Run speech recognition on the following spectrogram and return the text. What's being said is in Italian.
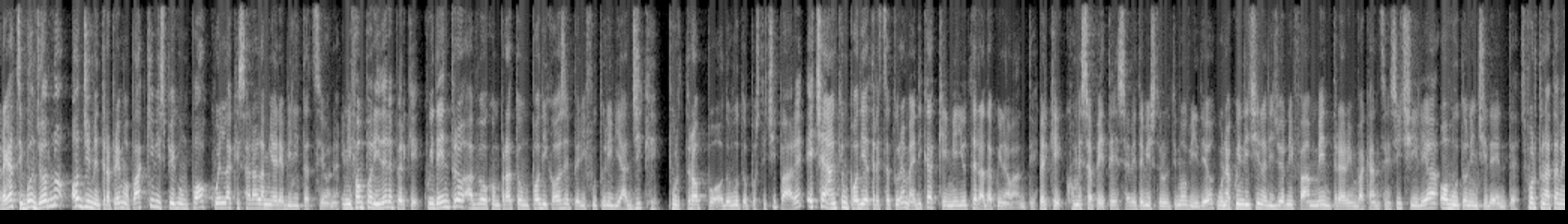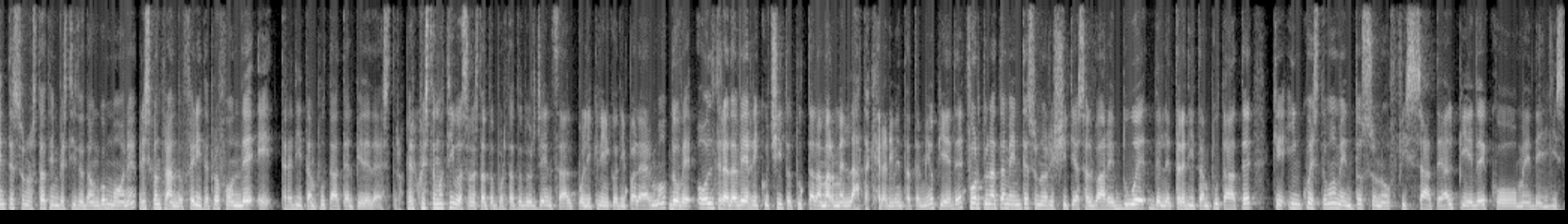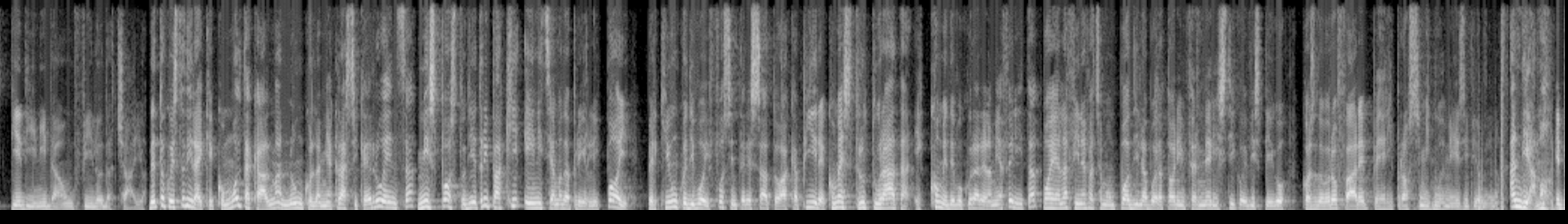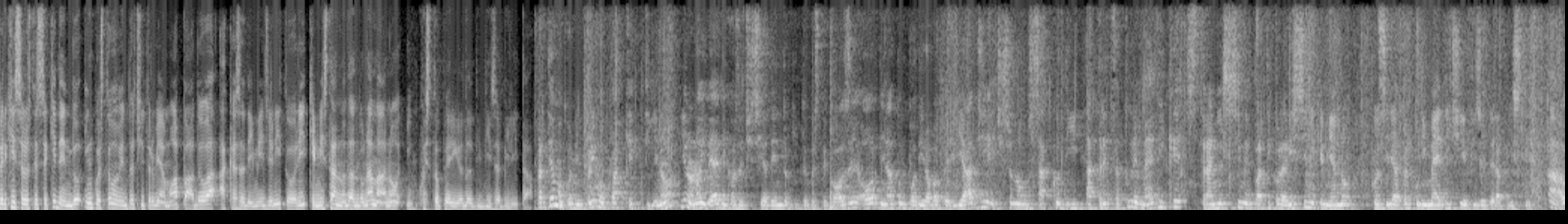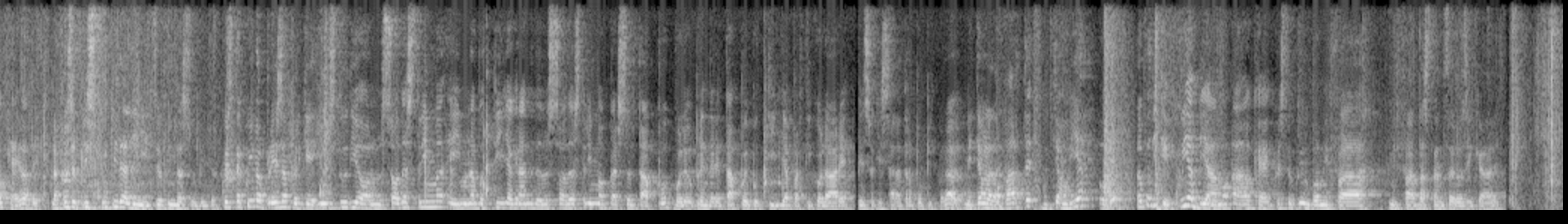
Ragazzi, buongiorno. Oggi mentre apriamo pacchi vi spiego un po' quella che sarà la mia riabilitazione. E mi fa un po' ridere perché qui dentro avevo comprato un po' di cose per i futuri viaggi che purtroppo ho dovuto posticipare e c'è anche un po' di attrezzatura medica che mi aiuterà da qui in avanti. Perché, come sapete, se avete visto l'ultimo video, una quindicina di giorni fa, mentre ero in vacanza in Sicilia, ho avuto un incidente. Sfortunatamente sono stato investito da un gommone, riscontrando ferite profonde e tre dita amputate al piede destro. Per questo motivo sono stato portato d'urgenza al Policlinico di Palermo, dove dove oltre ad aver ricucito tutta la marmellata che era diventata il mio piede, fortunatamente sono riusciti a salvare due delle tre dita amputate che in questo momento sono fissate al piede come degli spiedini da un filo d'acciaio. Detto questo direi che con molta calma, non con la mia classica irruenza, mi sposto dietro i pacchi e iniziamo ad aprirli. Poi per chiunque di voi fosse interessato a capire com'è strutturata e come devo curare la mia ferita, poi alla fine facciamo un po' di laboratorio infermeristico e vi spiego cosa dovrò fare per i prossimi due mesi più o meno. Andiamo! E per chi se lo stesse chiedendo, in questo momento ci troviamo a Padova, a casa dei miei genitori, che mi stanno dando una mano in questo periodo di disabilità. Partiamo con il primo pacchettino. Io non ho idea di cosa ci sia dentro tutte queste cose, ho ordinato un po' di roba per i viaggi e ci sono un sacco di attrezzature mediche stranissime particolarissime che mi mi hanno consigliato alcuni medici e fisioterapisti. Ah, ok, vabbè. La cosa più stupida all'inizio, fin da subito. Questa qui l'ho presa perché in studio ho il soda stream e in una bottiglia grande dello soda stream ho perso il tappo. Volevo prendere tappo e bottiglia particolare. Penso che sarà troppo piccola. Allora, mettiamola da parte, buttiamo via. Okay. Dopodiché qui abbiamo... Ah, ok, questo qui un po' mi fa, mi fa abbastanza rosicare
